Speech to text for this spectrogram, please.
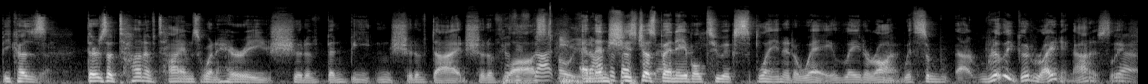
because there's a ton of times when Harry should have been beaten, should have died, should have lost, not- Oh, he's and then the she's just been able to explain it away later on with some uh, really good writing. Honestly, Yeah,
